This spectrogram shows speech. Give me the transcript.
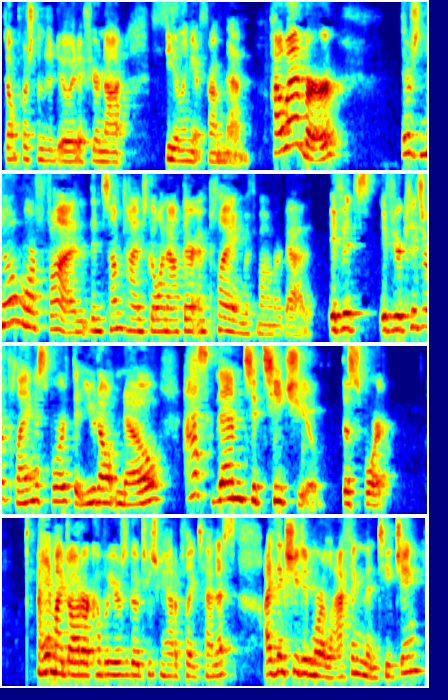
Don't push them to do it if you're not feeling it from them. However, there's no more fun than sometimes going out there and playing with mom or dad. If it's if your kids are playing a sport that you don't know, ask them to teach you the sport. I had my daughter a couple years ago teach me how to play tennis. I think she did more laughing than teaching,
